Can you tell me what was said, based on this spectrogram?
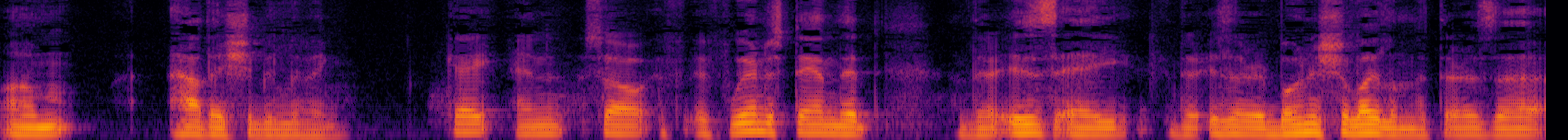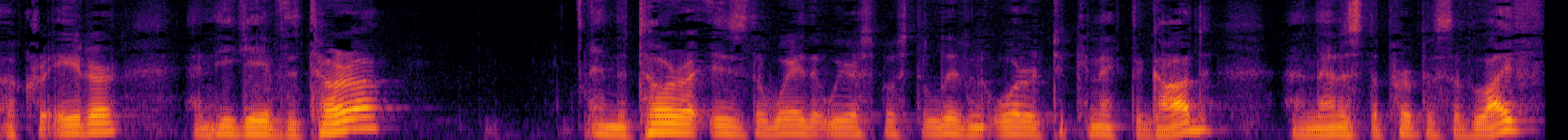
um, how they should be living. Okay, and so if, if we understand that there is a there is a Ribbon Shel Olam, that there is a, a, creator, and he gave the Torah, and the Torah is the way that we are supposed to live in order to connect to God, and that is the purpose of life.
